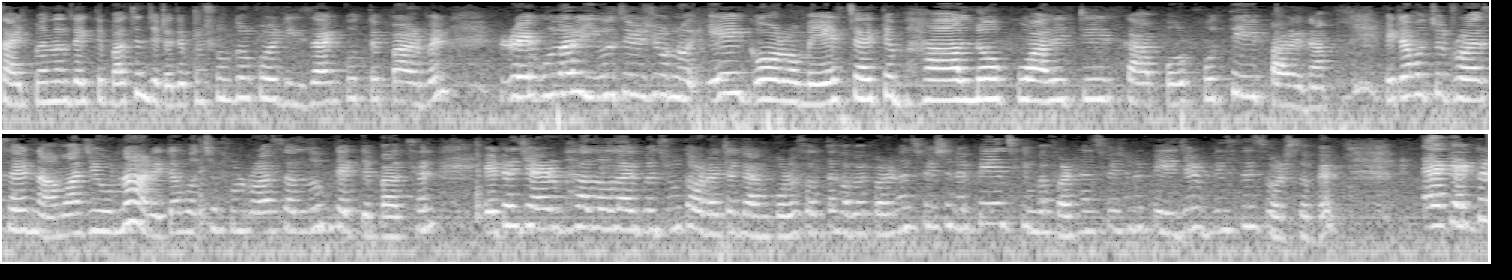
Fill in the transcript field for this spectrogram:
সাইড প্যানেল দেখতে পাচ্ছেন, যেটাতে আপনি সুন্দর করে ডিজাইন করতে পারবেন। রেগুলার ইউজের জন্য এই গরমে এর চাইতে ভালো কোয়ালিটির কাপড় হতেই পারে না। এটা হচ্ছে ড্রেসের নামাজিও না আর এটা হচ্ছে ফুল ড্রেসের লুক দেখতে পাচ্ছেন। এটা যার ভালো লাগবে দ্রুত অর্ডারটা ডান করে ফেলতে হবে ফারহান্স ফ্যাশনের পেজ কিংবা ফারহান্স ফ্যাশনের পেজের বিজনেস হোয়াটসঅ্যাপে এক একটা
